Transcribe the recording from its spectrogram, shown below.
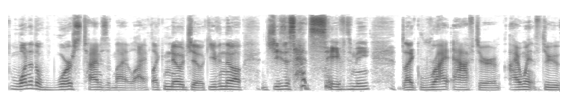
one of the worst times of my life. Like, no joke. Even though Jesus had saved me, like, right after I went through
